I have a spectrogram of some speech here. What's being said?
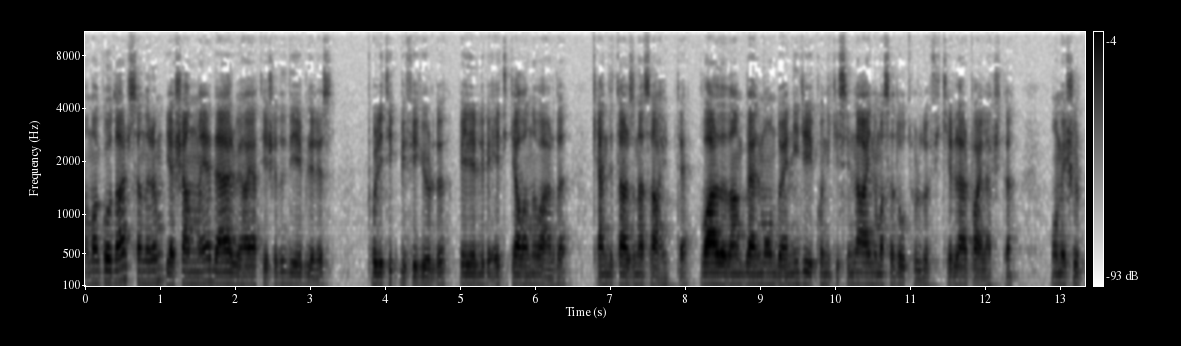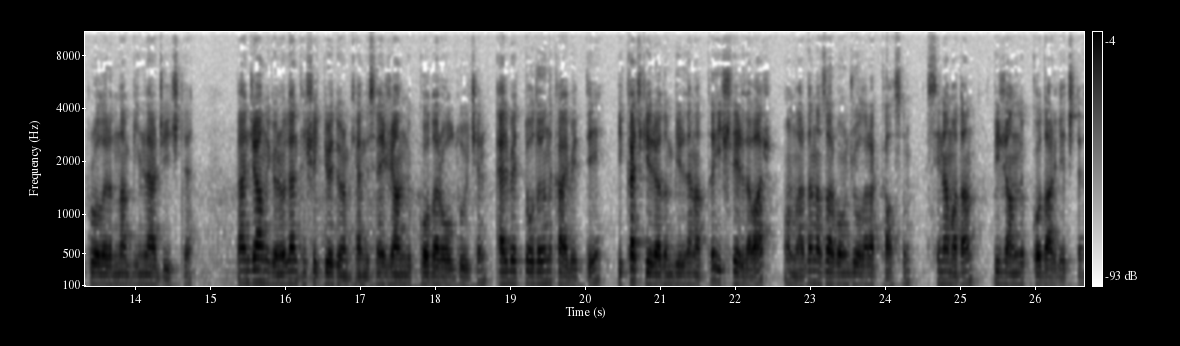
Ama Godard sanırım yaşanmaya değer bir hayat yaşadı diyebiliriz. Politik bir figürdü, belirli bir etki alanı vardı kendi tarzına sahipti. Varda'dan Belmondo'ya nice ikonik isimle aynı masada oturdu, fikirler paylaştı. O meşhur prolarından binlerce içti. Ben canı gönülden teşekkür ediyorum kendisine Jean-Luc Godard olduğu için. Elbette odağını kaybettiği, birkaç geri adım birden attığı işleri de var. Onlar da nazar boncuğu olarak kalsın. Sinemadan bir Jean-Luc Godard geçti.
